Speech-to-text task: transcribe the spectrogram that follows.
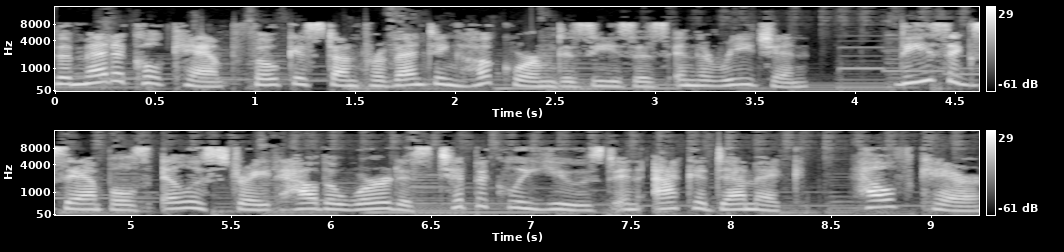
The medical camp focused on preventing hookworm diseases in the region. These examples illustrate how the word is typically used in academic, healthcare,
